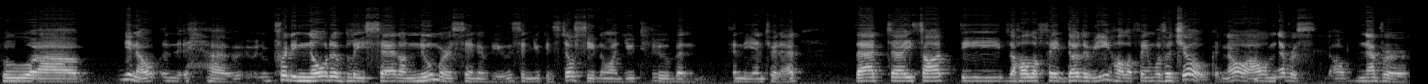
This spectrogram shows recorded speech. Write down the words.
who uh, you know, uh, pretty notably said on numerous interviews, and you can still see them on YouTube and, and the internet, that uh, he thought the, the Hall of Fame, WWE Hall of Fame was a joke. No, I'll never, I'll never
